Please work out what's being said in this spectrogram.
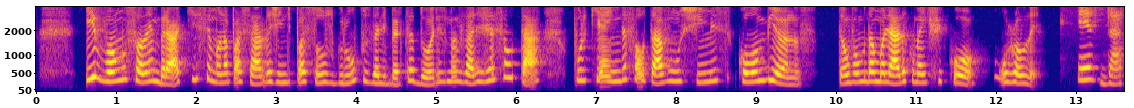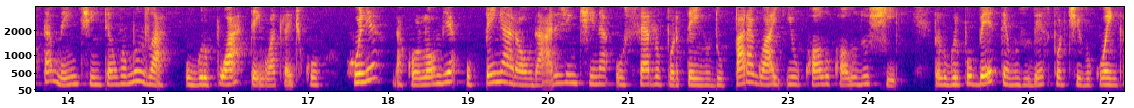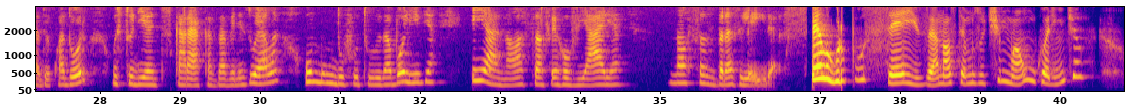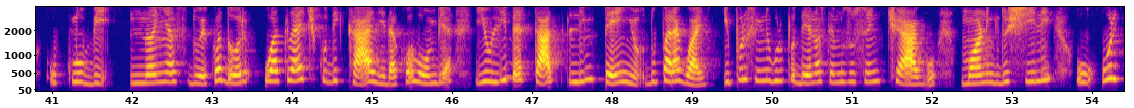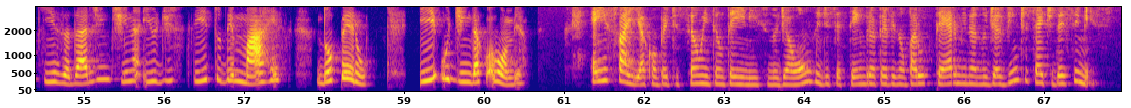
E vamos só lembrar que semana passada a gente passou os grupos da Libertadores, mas vale ressaltar porque ainda faltavam os times colombianos. Então vamos dar uma olhada como é que ficou o rolê. Exatamente, então vamos lá. O grupo A tem o Atlético Julia, da Colômbia, o Penharol da Argentina, o Cerro Portenho do Paraguai e o Colo-Colo do Chile. Pelo grupo B, temos o Desportivo Cuenca do Equador, o Estudiantes Caracas da Venezuela, o Mundo Futuro da Bolívia e a nossa ferroviária, nossas brasileiras. Pelo grupo 6, nós temos o Timão, o Corinthians, o Clube Nanhas do Equador, o Atlético de Cali da Colômbia e o Libertad Limpeño do Paraguai. E por fim, no grupo D, nós temos o Santiago Morning do Chile, o Urquiza da Argentina e o Distrito de Marres do Peru e o DIN da Colômbia. É isso aí, a competição então tem início no dia 11 de setembro e a previsão para o término é no dia 27 desse mês.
